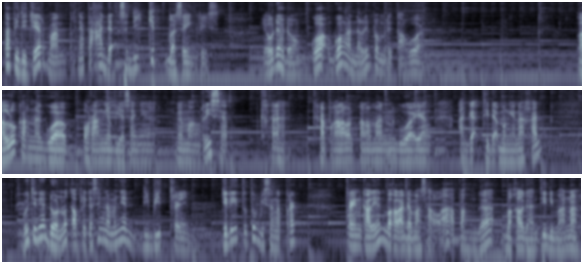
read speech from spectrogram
Tapi di Jerman ternyata ada sedikit bahasa Inggris. Ya udah dong gue gua ngandalin pemberitahuan lalu karena gue orangnya biasanya memang riset karena pengalaman-pengalaman gue yang agak tidak mengenakan gue jadinya download aplikasi yang namanya DB Train jadi itu tuh bisa ngetrack train kalian bakal ada masalah apa enggak bakal ganti di mana.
